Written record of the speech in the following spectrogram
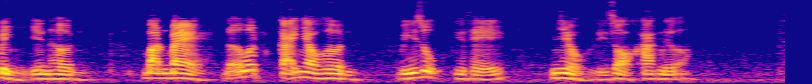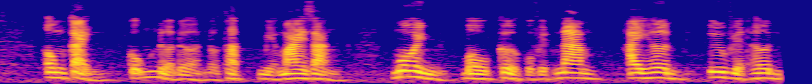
bình yên hơn, bạn bè đỡ bớt cãi nhau hơn, ví dụ như thế, nhiều lý do khác nữa. Ông Cảnh cũng nửa đửa nửa thật mỉa mai rằng mô hình bầu cử của Việt Nam hay hơn, ưu việt hơn,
